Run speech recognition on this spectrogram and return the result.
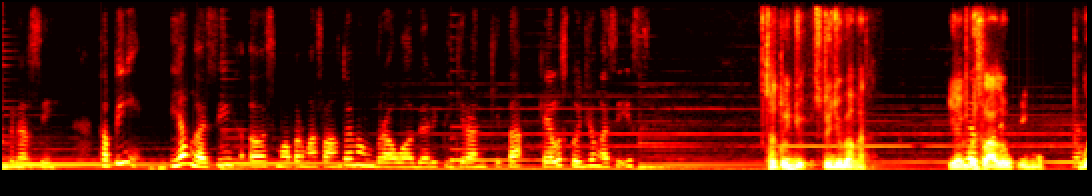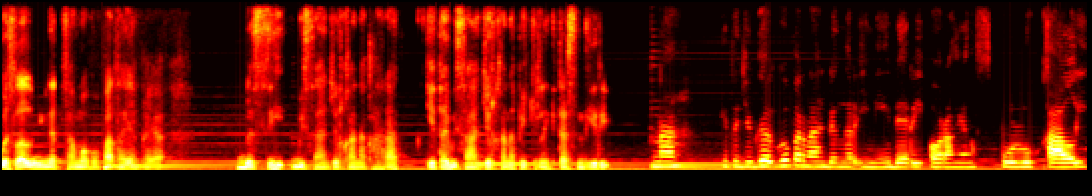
bener sih. Tapi iya nggak sih eh, semua permasalahan tuh emang berawal dari pikiran kita. Kayak lu setuju nggak sih Is? Setuju, setuju banget. Ya Iya, gue selalu inget, Ya. gue selalu inget sama pepatah yang kayak besi bisa hancur karena karat, kita bisa hancur karena pikiran kita sendiri. Nah, itu juga gue pernah denger ini dari orang yang 10 kali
